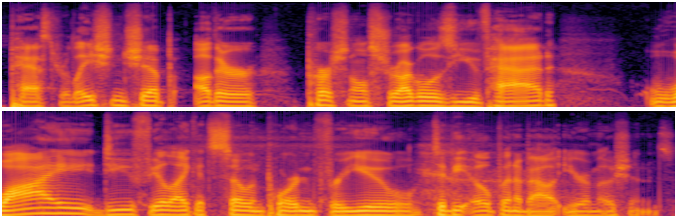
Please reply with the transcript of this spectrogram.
past relationship, other personal struggles you've had. Why do you feel like it's so important for you to be open about your emotions?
